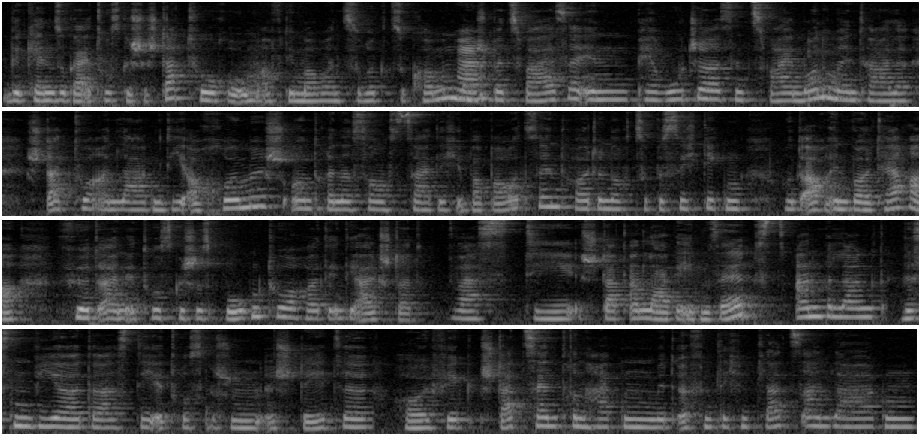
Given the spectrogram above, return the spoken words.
Wir kennen sogar etruskische Stadttore, um auf die Mauern zurückzukommen. Ja. Beispielsweise in Perugia sind zwei monumentale Stadttoranlagen, die auch römisch und renaissancezeitlich überbaut sind, heute noch zu besichtigen. Und auch in Volterra führt ein etruskisches Bogentor heute in die Altstadt. Was die Stadtanlage eben selbst anbelangt, wissen wir, dass die etruskischen Städte häufig Stadtzentren hatten mit öffentlichen Platzanlagen,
